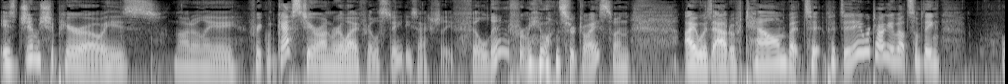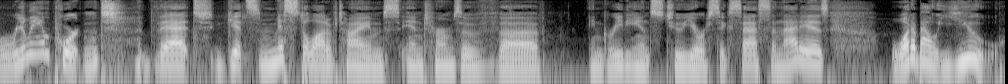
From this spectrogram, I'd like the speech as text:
is Jim Shapiro. He's not only a frequent guest here on Real Life Real Estate, he's actually filled in for me once or twice when I was out of town. But, to, but today we're talking about something really important that gets missed a lot of times in terms of uh, ingredients to your success, and that is what about you?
